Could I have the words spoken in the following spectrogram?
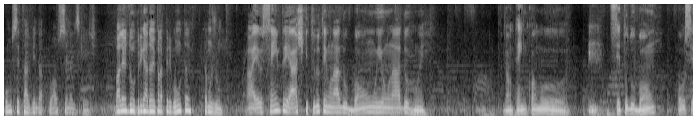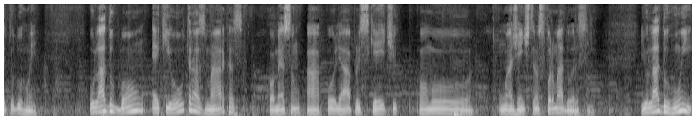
Como você tá vendo a atual cena de skate? Valeu, Edu. Obrigadão aí pela pergunta. Tamo junto. Ah, eu sempre acho que tudo tem um lado bom e um lado ruim. Não tem como ser tudo bom ou ser tudo ruim. O lado bom é que outras marcas começam a olhar para o skate como um agente transformador, assim. E o lado ruim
